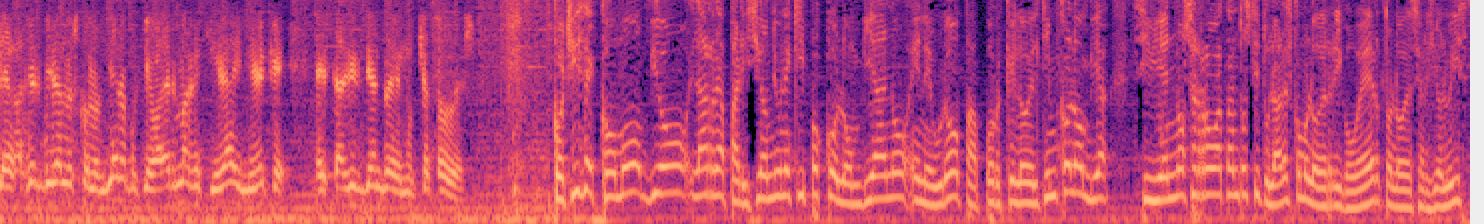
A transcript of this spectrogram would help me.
le va a servir a los colombianos porque va a haber más equidad y mire que está sirviendo de mucho todo eso. Cochise, ¿cómo vio la reaparición de un equipo colombiano en Europa? Porque lo del Team Colombia, si bien no se roba tantos titulares como lo de Rigoberto, lo de Sergio Luis,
